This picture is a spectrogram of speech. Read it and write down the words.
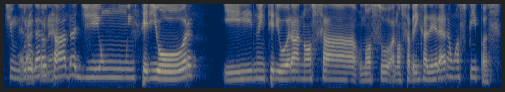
tinha um era grupo, Era né? garotada né? de um interior. E no interior a nossa, o nosso, a nossa brincadeira eram as pipas.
